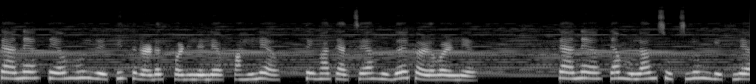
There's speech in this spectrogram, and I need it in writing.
त्याने ते मूल रेतीत रडत पडलेले पाहिले तेव्हा त्याचे हृदय कळवळले. त्याने त्या मुलांस उचलून घेतले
